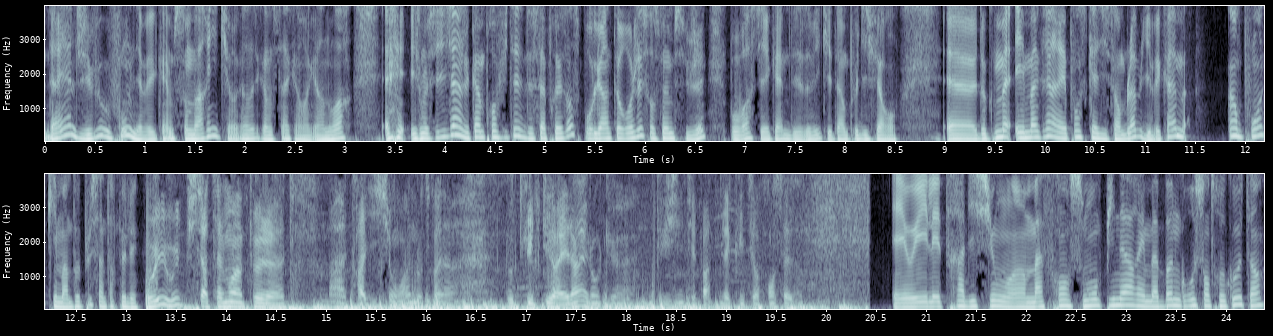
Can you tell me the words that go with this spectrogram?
derrière, j'ai vu au fond, il y avait quand même son mari qui regardait comme ça avec un regard noir. Et je me suis dit, tiens, j'ai quand même profité de sa présence pour lui interroger sur ce même sujet, pour voir s'il y avait quand même des avis qui étaient un peu différents. Euh, donc, et malgré la réponse quasi semblable, il y avait quand même un point qui m'a un peu plus interpellé. Oui, oui, puis certainement un peu la, bah, tradition. Hein, notre, notre culture est là, et donc euh, la cuisine fait partie de la culture française. Hein. Et oui, les traditions, hein. ma France, mon pinard et ma bonne grosse entrecôte, hein.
